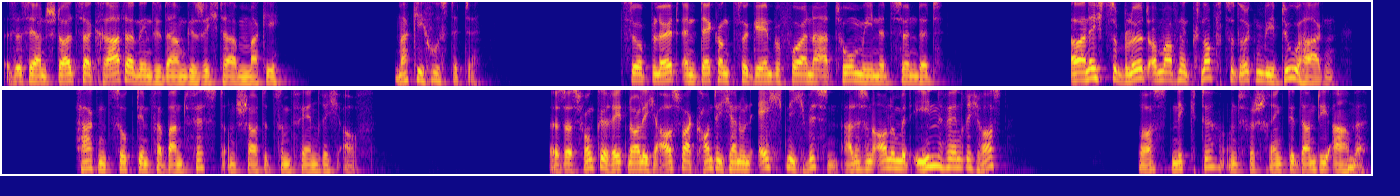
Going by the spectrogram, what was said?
Es ist ja ein stolzer Krater, den Sie da im Gesicht haben, Maki. Maki hustete. Zur blöd in Deckung zu gehen, bevor er eine Atommine zündet. Aber nicht so blöd, um auf einen Knopf zu drücken wie du, Hagen. Hagen zog den Verband fest und schaute zum Fähnrich auf. Dass das Funkgerät neulich aus war, konnte ich ja nun echt nicht wissen. Alles in Ordnung mit Ihnen, Fenrich Rost? Rost nickte und verschränkte dann die Arme.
